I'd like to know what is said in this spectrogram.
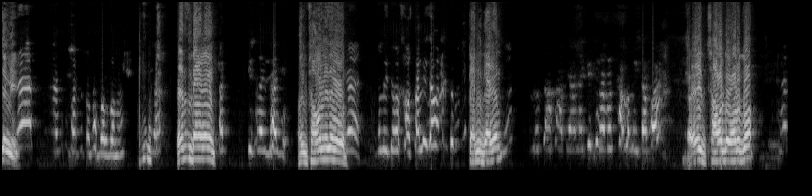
আমি হ্যাঁ, কথা বলব না। আমি ছাগল যাব। হ্যাঁ আপনি দেখেন। এই ছাগলটা ধরো তো। হ্যাঁ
